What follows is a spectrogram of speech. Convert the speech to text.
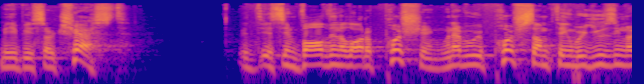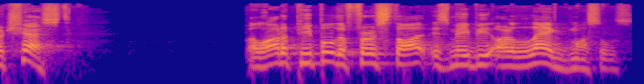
Maybe it's our chest. It's involved in a lot of pushing. Whenever we push something, we're using our chest. A lot of people, the first thought is maybe our leg muscles.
